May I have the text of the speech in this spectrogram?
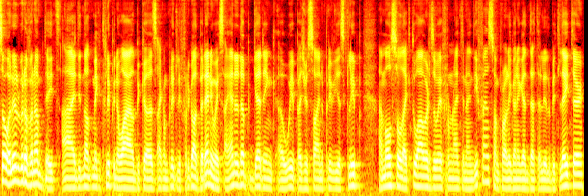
So a little bit of an update. I did not make a clip in a while because I completely forgot. But anyways, I ended up getting a whip as you saw in the previous clip. I'm also like 2 hours away from 99 defense, so I'm probably gonna get that a little bit later.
